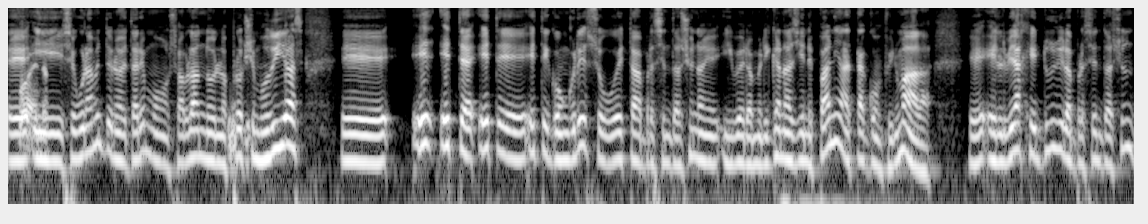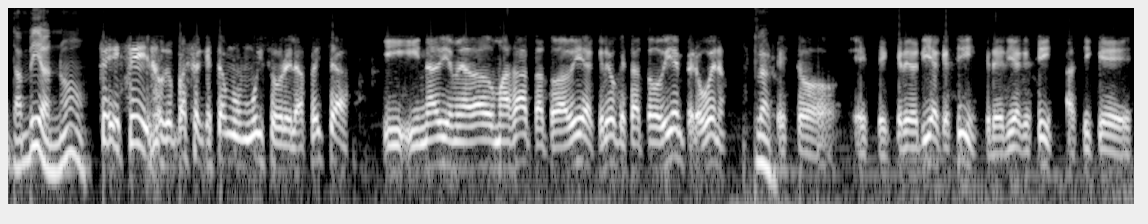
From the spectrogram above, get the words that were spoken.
eh, Bueno. y seguramente nos estaremos hablando en los próximos días. Eh, este, este, este congreso o esta presentación iberoamericana allí en España está confirmada. Eh, el viaje tuyo y la presentación también, ¿no? Sí, sí, lo que pasa es que estamos muy sobre la fecha y, y nadie me ha dado más data todavía. Creo que está todo bien, pero bueno, Claro. esto este, creería que sí, creería que sí. Así que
